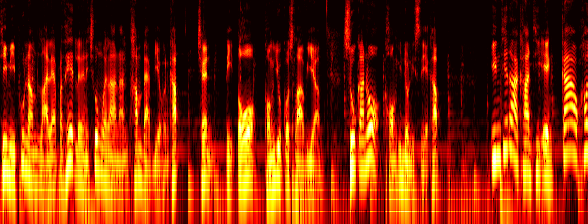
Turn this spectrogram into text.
ที่มีผู้นำหลายหลายประเทศเลยในช่วงเวลานั้นทำแบบเดียวกันครับ เช่น ติโตของยูโกสลาเวียซูการ์โนของอินโดนีเซียครับ อินทิราคานธีเองก้าวเข้า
